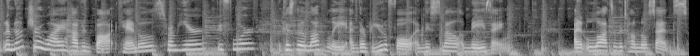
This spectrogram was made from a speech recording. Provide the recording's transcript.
and I'm not sure why I haven't bought candles from here before because they're lovely and they're beautiful and they smell amazing. And lots of autumnal scents.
